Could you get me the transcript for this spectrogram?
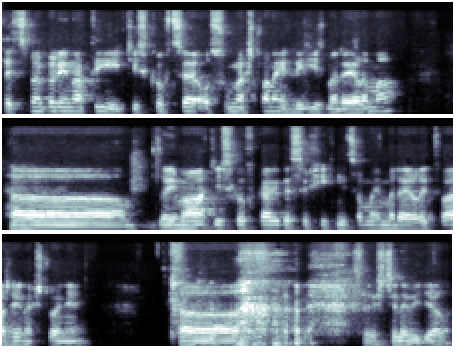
teď jsme byli na té tiskovce 8 naštvaných lidí s medailema. Uh, zajímavá tiskovka, kde se všichni, co mají medaily, tváří naštvaně. Uh, jsem ještě neviděl.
